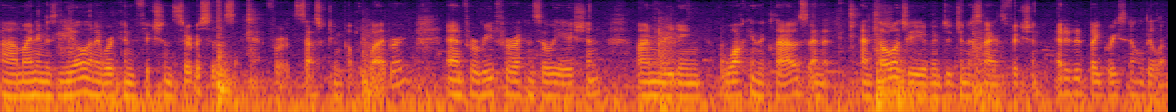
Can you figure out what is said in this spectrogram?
uh, my name is Neil and I work in fiction services for Saskatoon Public Library. And for Read for Reconciliation, I'm reading Walking the Clouds, an anthology of Indigenous science fiction, edited by Grace L. Dillon.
